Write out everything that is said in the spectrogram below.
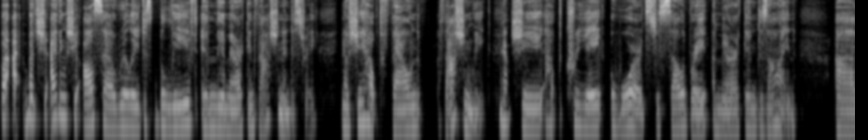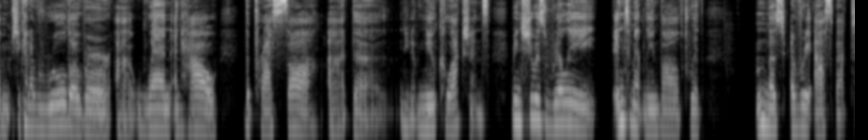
But I, but she, I think she also really just believed in the American fashion industry. You know, she helped found Fashion Week. Yeah. She helped create awards to celebrate American design. Um, she kind of ruled over uh, when and how the press saw uh, the you know new collections. I mean, she was really intimately involved with most every aspect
